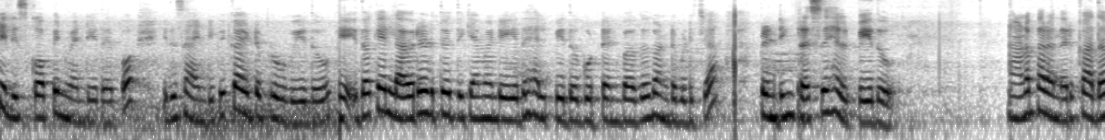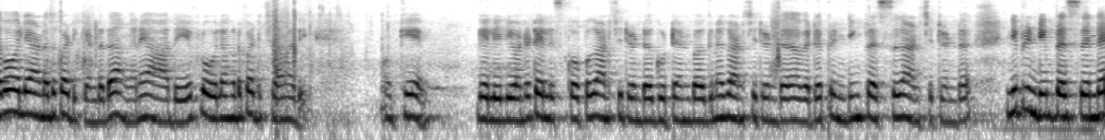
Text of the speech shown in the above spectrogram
telescope invent ചെയ്തപ്പോൾ ഇത് സയന്റിഫിക് ആയിട്ട് പ്രൂവ് ചെയ്തു. ഇതൊക്കെ എല്ലാവരും എടുത്തു എത്തിക്കാൻ വേണ്ടി ഏത് ഹെൽപ്പ് ചെയ്തു? ഗുട്ടൻബർഗ് കണ്ടുപിടിച്ച പ്രിന്റിംഗ് പ്രസ് ഹെൽപ്പ് ചെയ്തു. എന്നാണ് പറയുന്നത്. ഒരു കഥ പോലെയാണ് ഇത് പഠിക്കേണ്ടത്. അങ്ങനെ അതേ ഫ്ലോയിൽ അങ്ങോട്ട് പഠിച്ചാൽ മതി. ഓക്കെ ഗലീലിയോന്റെ ടെലിസ്കോപ്പ് കാണിച്ചിട്ടുണ്ട് ഗുട്ടൻബർഗിനെ കാണിച്ചിട്ടുണ്ട് അവരുടെ പ്രിന്റിംഗ് പ്രസ് കാണിച്ചിട്ടുണ്ട്. ഇനി പ്രിന്റിംഗ് പ്രസ്സിന്റെ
